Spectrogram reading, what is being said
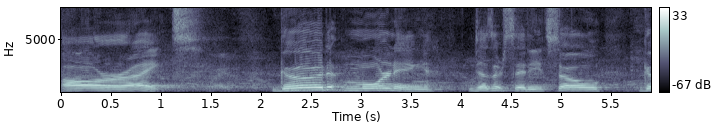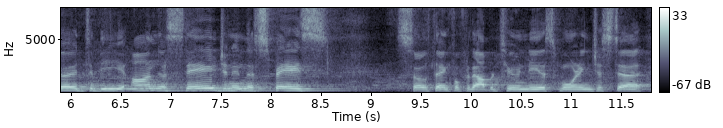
All right. Good morning, Desert City. So good to be on this stage and in this space. So thankful for the opportunity this morning just to,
